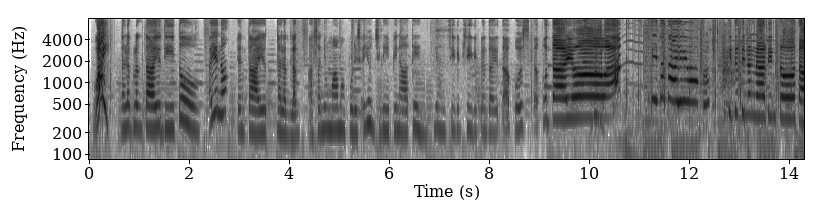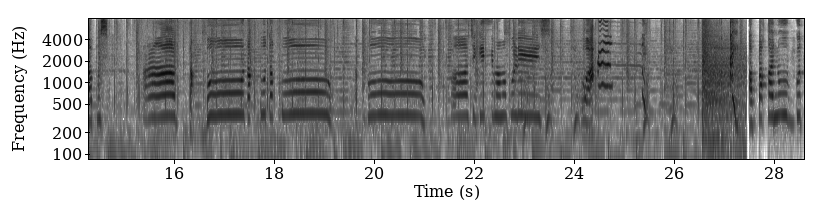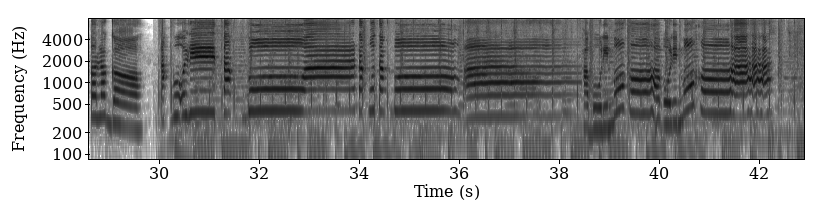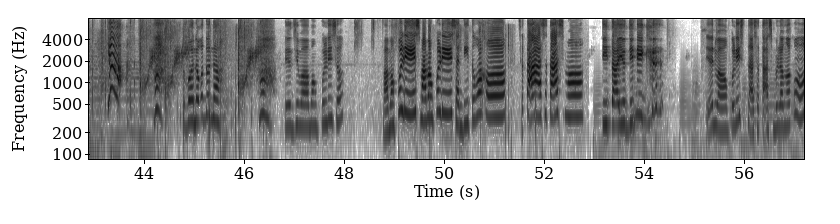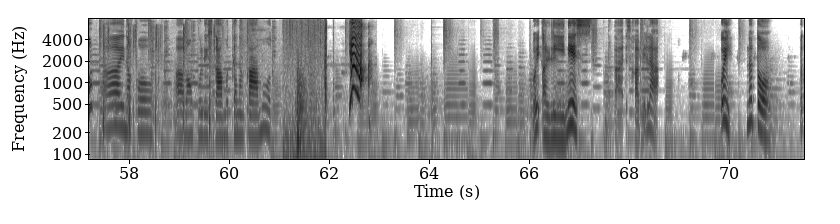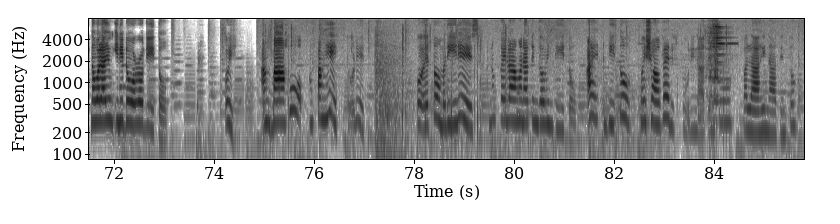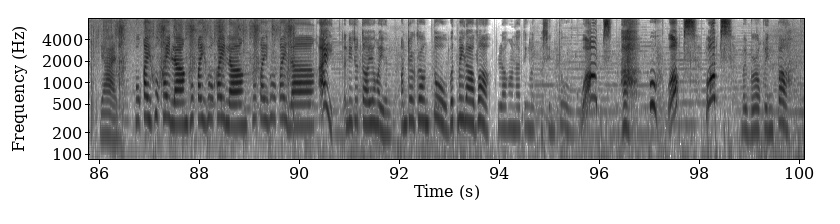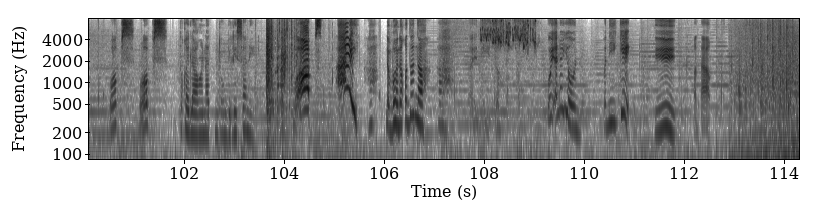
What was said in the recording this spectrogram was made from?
Why? Nalaglag tayo dito. Ayun no. Diyan tayo nalaglag. Asan yung mamang pulis? Ayun, silipin natin. Yan, silip-silip lang tayo. Tapos, takbo tayo. Ah! Dito tayo ni mama pulis. Pindutin lang natin to. Tapos, ah, takbo, takbo, takbo. Takbo. Ah, sige, mama pulis. Wow! Ay! Apakanoob ko talaga. Takbo ulit! Takbo! Ah! Takbo, takbo! Ah! Habulin mo ko! Habulin mo ko! Ah! Ya! Ha! Tabahan ako doon ah. Ha! Ayun si mamang pulis oh. Mamang pulis! Mamang pulis! Andito ako! Sa taas! Sa taas mo! Di tayo dinig. Yan, mamang pulis, nasa taas mo lang ako. oh. Ay, nako. Mamang pulis, kamot ka ng kamot. Ya! Uy, ang linis. Punta tayo sa kabila. Uy, ano to? Ba't nawala yung inidoro dito? Uy, ang baho, ang panghi. Ito ulit. Oh, eto, malinis. Anong kailangan natin gawin dito? Ay, andito. May shovel. Kunin natin to. Palahin natin to. Yan. Hukay-hukay lang. Hukay-hukay lang. Hukay-hukay lang. Ay! Andito tayo ngayon. Underground to. Ba't may lava? Kailangan nating lagpasin to. Whoops! Ha! Whew! Whoops! Whoops! May broken pa. Whoops! Whoops! Ito kailangan natin itong bilisan eh. Whoops! Ay! Ha! Nabahan ako dun ah. Ah, tayo dito. Uy, ano yun? Paniki. Eh, katak.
